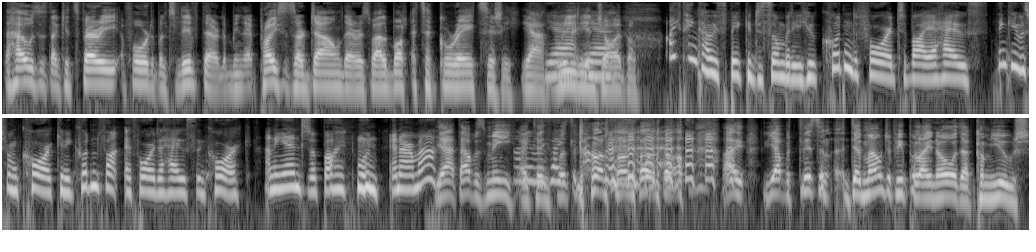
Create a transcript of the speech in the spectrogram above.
the houses like it's very affordable to live there. I mean, prices are down there as well. But it's a great city. Yeah, Yeah, really yeah. enjoyable. I think I was speaking to somebody who couldn't afford to buy a house. I think he was from Cork and he couldn't fi- afford a house in Cork and he ended up buying one in Armagh. Yeah, that was me. And I think was was, no, no, no, no. I yeah, but listen, the amount of people I know that commute,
